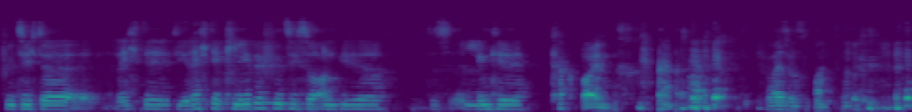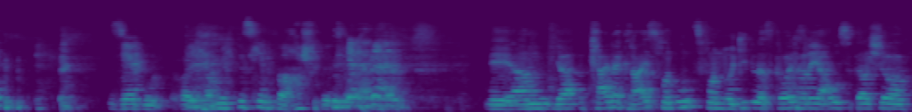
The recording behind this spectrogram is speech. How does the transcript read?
fühlt sich der rechte, die rechte Klebe fühlt sich so an wie der, das linke Kackbein. Ich weiß, was du meinst. Sehr gut, weil ich habe mich ein bisschen verhaspelt. Nee, ähm, ja, ein kleiner Kreis von uns, von Neugiebelers Kreuz, hatte ja auch sogar schon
